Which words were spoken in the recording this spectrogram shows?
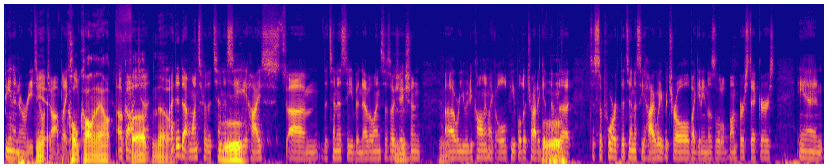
being in a retail Yeah. job. Like Cold calling out. Oh God, Fuck yeah. no. I did that once for the Tennessee High, S- um, the Tennessee Benevolence Association, Mm-hmm. uh, where you would be calling like old people to try to get them to to support the Tennessee Highway Patrol by getting those little bumper stickers, and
